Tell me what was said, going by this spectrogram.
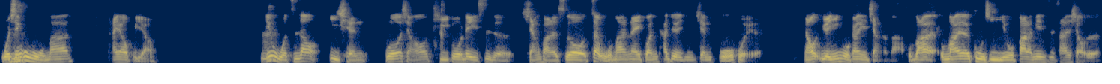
我先问我妈，她要不要？因为我知道以前我想要提过类似的想法的时候，在我妈那一关，她就已经先驳回了。然后原因我刚刚也讲了吧，我爸我妈要顾及我爸的面子，胆小的。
